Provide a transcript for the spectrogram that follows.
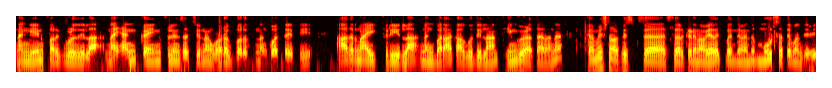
ನಂಗೆ ಏನು ಫರ್ಕ್ ಬೀಳೋದಿಲ್ಲ. ನಾ ಹೆಂಗೆ ಇನ್ಫ್ಲೂಯೆನ್ಸ್ ಹಚ್ಚಿ ನಂಗೆ ಹೊರಗೆ ಬರೋದು ನಂಗೆ ಗೊತ್ತೈತಿ. ಆದ್ರೆ ನಾ ಈಗ ಫ್ರೀ ಇಲ್ಲ, ನಂಗೆ ಬರಾಕ್ ಆಗೋದಿಲ್ಲ ಅಂತ ಹಿಂಗೂ ಹೇಳ್ತಾ ಇದ್ದಾನೆ ಕಮಿಷನ್ ಆಫೀಸ್ ಸರ್ ಕಡೆ ನಾವು ಎದಕ್ಕೆ ಬಂದೇವೆ ಅಂದ್ರೆ ಮೂರು ಸತಿ ಬಂದೇವೆ.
